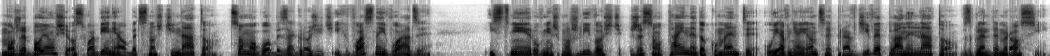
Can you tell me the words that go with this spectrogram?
Może boją się osłabienia obecności NATO, co mogłoby zagrozić ich własnej władzy – Istnieje również możliwość, że są tajne dokumenty ujawniające prawdziwe plany NATO względem Rosji.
